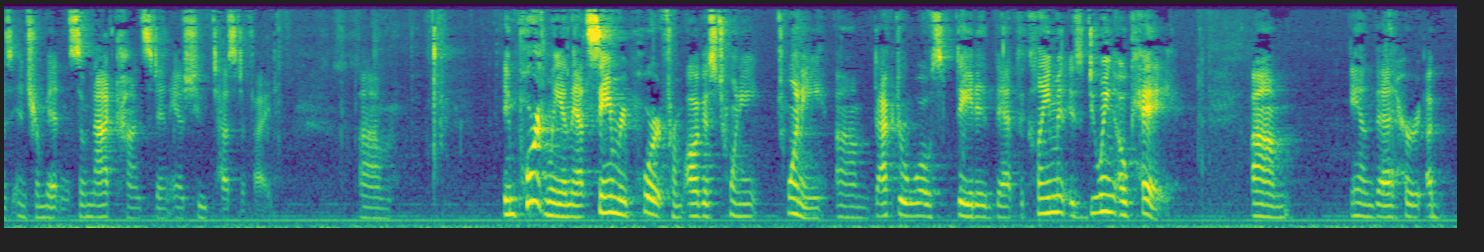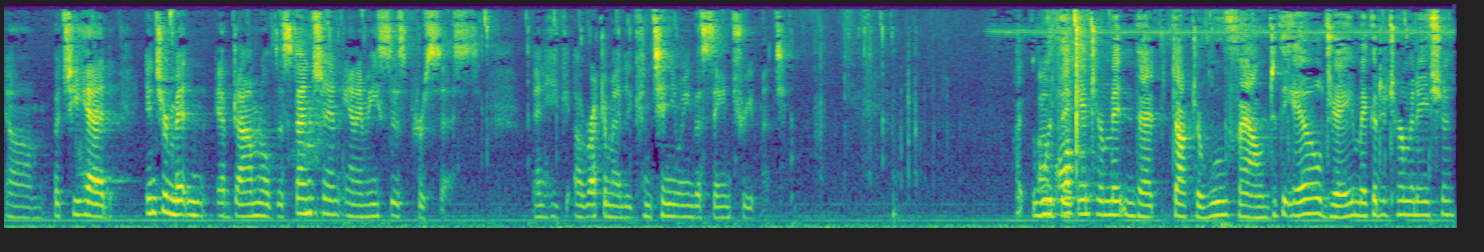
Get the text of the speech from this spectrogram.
as intermittent, so not constant as she testified. Um, importantly, in that same report from August 2020, Dr. Wu stated that the claimant is doing okay, um and that her uh, um but she had intermittent abdominal distension and emesis persists, and he recommended continuing the same treatment. Uh, with the intermittent that Dr. Wu found, did the ALJ make a determination?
